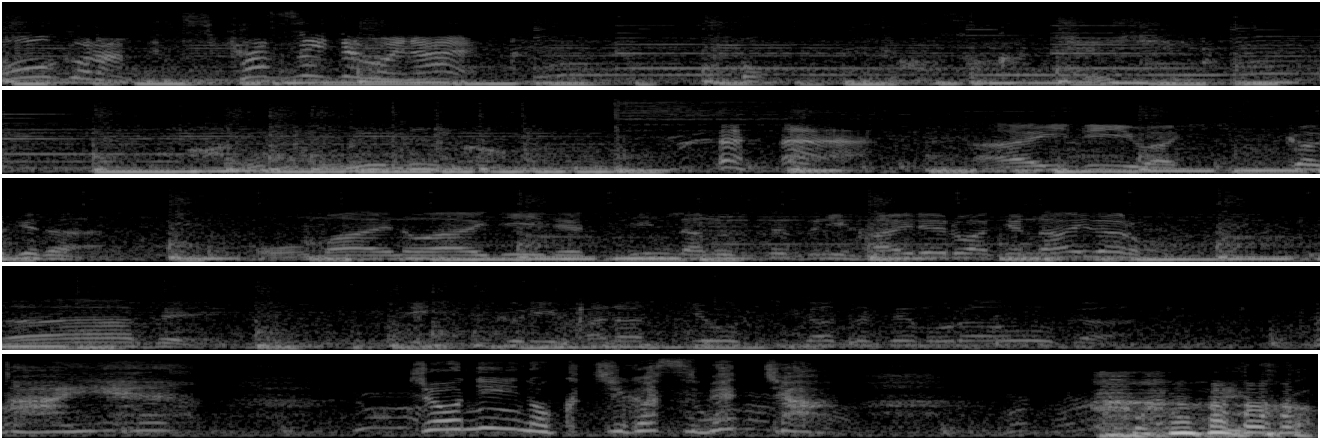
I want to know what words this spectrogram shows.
倉庫なんて近づいてもいない！おまさかジェシーあの透明電話 ID はきっかけだ。お前の ID で神羅の施設に入れるわけないだろさてじっくり話を聞かせてもらおうか。大変ジョニーの口が滑っちゃ行くか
